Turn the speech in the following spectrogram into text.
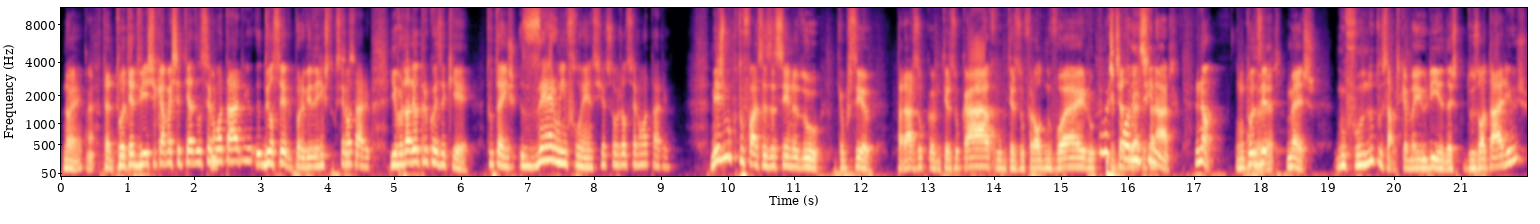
Não é? Portanto, tu até devias ficar mais chateado de ele ser um otário, de ele ser, pôr a vida em risco do que ser um otário. E a verdade é outra coisa que é, tu tens zero influência sobre ele ser um otário. Mesmo que tu faças a cena do, que eu percebo, parares o, meteres o carro, meteres o farol de nevoeiro... Eu acho que pode ensinar. Não, não, não estou a a dizer, ver? mas no fundo tu sabes que a maioria das- dos otários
